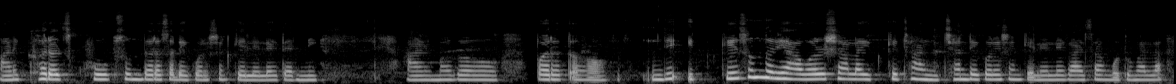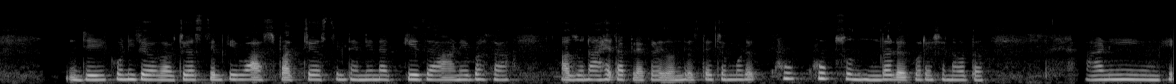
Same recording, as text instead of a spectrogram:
आणि खरंच खूप सुंदर असं डेकोरेशन केलेलं आहे त्यांनी. आणि मग परत म्हणजे इतके सुंदर या वर्षाला इतके छान छान डेकोरेशन केलेले काय सांगू तुम्हाला? जे कोणी जळगावचे असतील किंवा आसपासचे असतील त्यांनी नक्की जा आणि बघा. अजून आहेत आपल्याकडे दोन दिवस. त्याच्यामुळे खूप खूप सुंदर डेकोरेशन होतं. आणि हे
